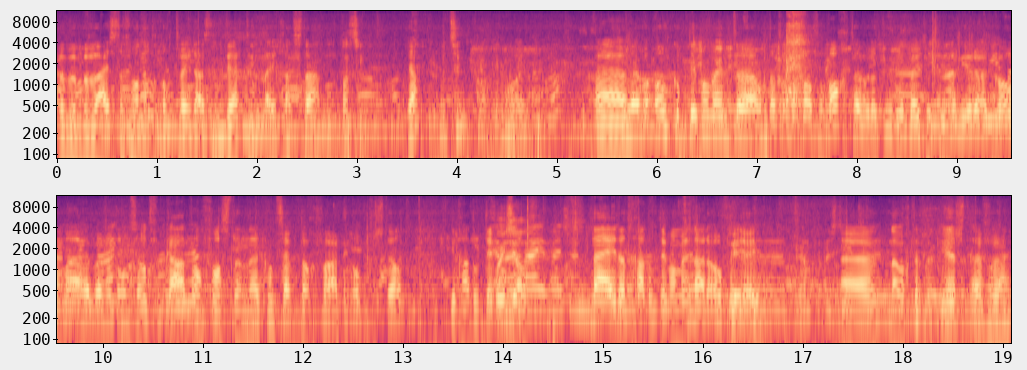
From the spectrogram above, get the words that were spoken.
hebben bewijs ervan dat het nog 2013 leeg gaat staan. Laat zien. Ja, dat zien. Mooi. Eh, we hebben ook op dit moment, eh, omdat we toch wel verwacht hebben dat jullie een beetje op die manier eh, komen, hebben we met onze advocaat alvast een eh, conceptdagvaarding opgesteld. Die gaat op dit Voor moment. zijn Nee, dat gaat op dit moment naar de OVJ. Eh, nou, wacht even. Eerst even.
